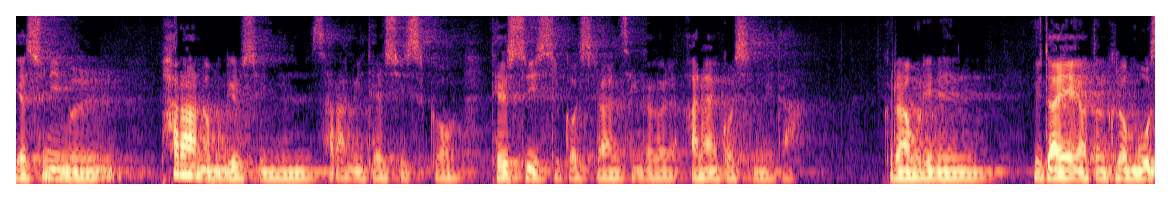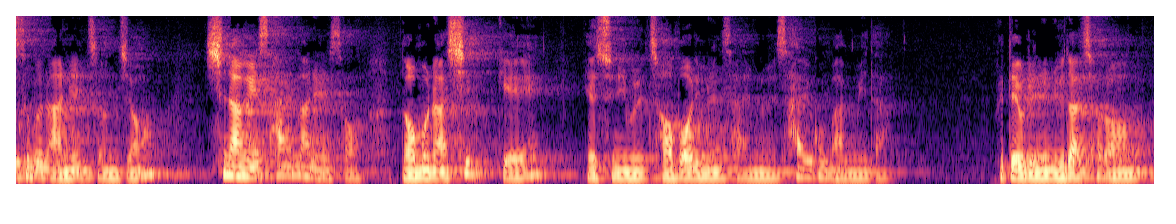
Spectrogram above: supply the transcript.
예수님을 팔아넘길 수 있는 사람이 될 수 있을 것, 될 수 있을 것이라는 생각을 안 할 것입니다. 그러나 우리는 유다의 어떤 그런 모습은 아닐지언정 신앙의 삶 안에서 너무나 쉽게 예수님을 저버리는 삶을 살고 맙니다. 그때 우리는 유다처럼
